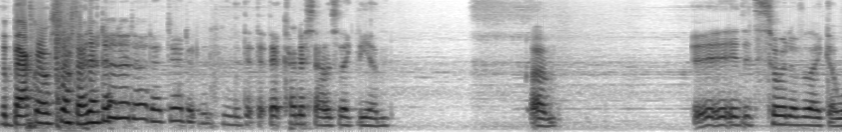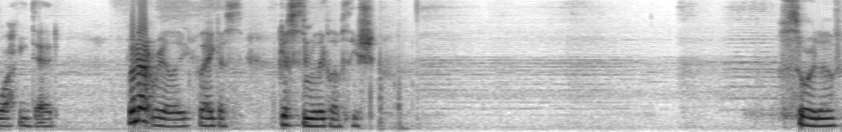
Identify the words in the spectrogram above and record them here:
The background stuff, that, that, that, that kind of sounds like the, um, um, it, it's sort of like a Walking Dead. But not really. I guess, I guess it's really close-ish. Sort of.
